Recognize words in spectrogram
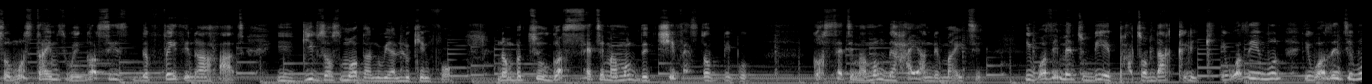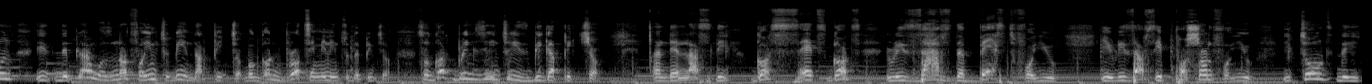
So most times when God sees the faith in our heart, He gives us more than we are looking for. Number two, God set him among the chiefest of people. God set him among the high and the mighty. He wasn't meant to be a part of that clique. It wasn't even. It wasn't even. It, the plan was not for him to be in that picture, but God brought him in into the picture. So God brings you into His bigger picture, and then lastly, God sets. God reserves the best for you. He reserves a portion for you. He told the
